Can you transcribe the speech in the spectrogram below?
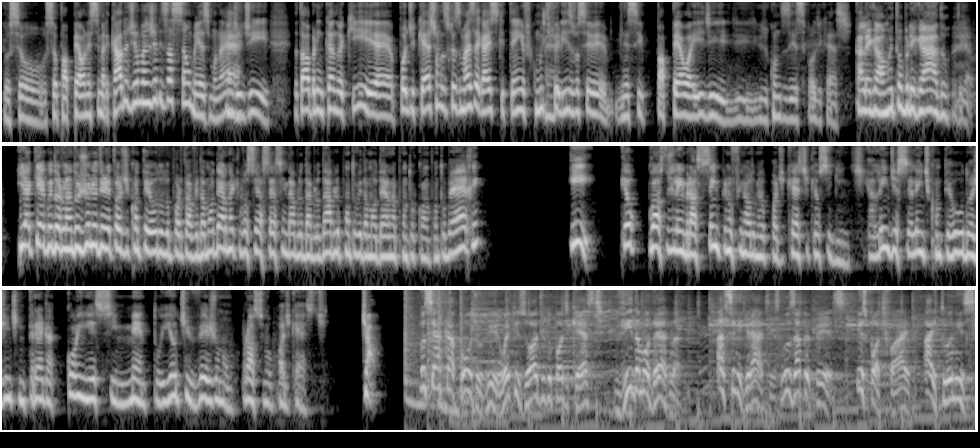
o seu, o seu papel nesse mercado de evangelização mesmo, né? É. De, de- eu tava brincando aqui, é, podcast é uma das coisas mais legais que tem. Eu fico muito feliz você nesse papel aí de, de, de conduzir esse podcast. Tá legal. Muito obrigado. Obrigado. E aqui é Guido Orlando Júnior, diretor de conteúdo do portal Vida Moderna, que você acessa em www.vidamoderna.com.br. E eu gosto de lembrar sempre no final do meu podcast que é o seguinte: além de excelente conteúdo, a gente entrega conhecimento. E eu te vejo num próximo podcast. Tchau! Você acabou de ouvir um episódio do podcast Vida Moderna. Assine grátis nos apps Spotify, iTunes,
